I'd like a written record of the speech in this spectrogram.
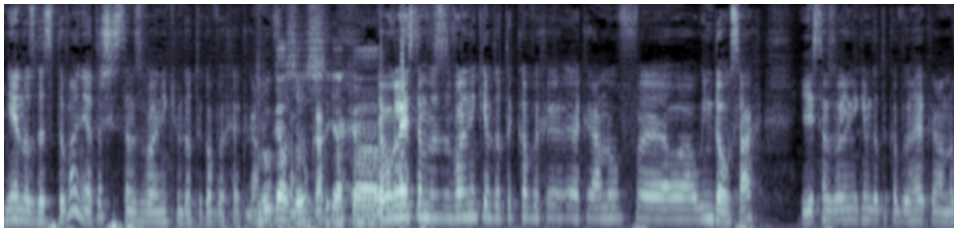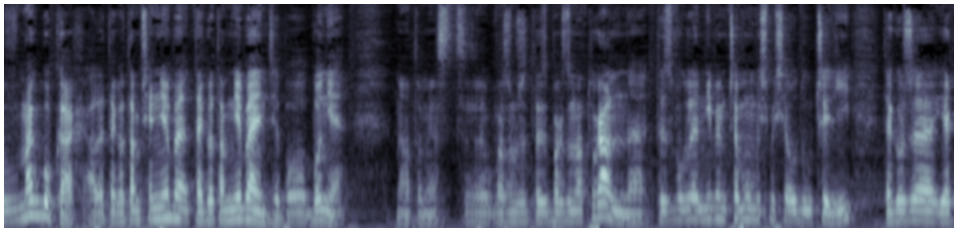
Nie, no zdecydowanie. Ja też jestem zwolennikiem dotykowych ekranów. Druga rzecz, jaka. Ja w ogóle jestem zwolennikiem dotykowych ekranów w e, Windowsach i jestem zwolennikiem dotykowych ekranów w MacBookach, ale tego tam się nie, tego tam nie będzie, bo, bo nie. Natomiast e, uważam, że to jest bardzo naturalne. To jest w ogóle, nie wiem czemu myśmy się oduczyli tego, że jak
